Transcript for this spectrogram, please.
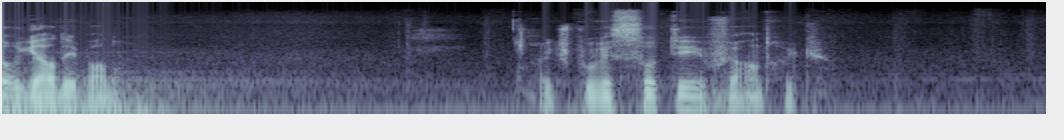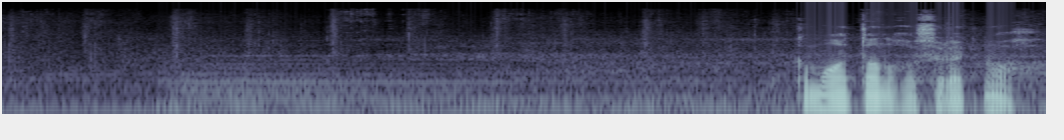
regarder, pardon. Je croyais que je pouvais sauter ou faire un truc. Comment atteindre ce lac noir?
